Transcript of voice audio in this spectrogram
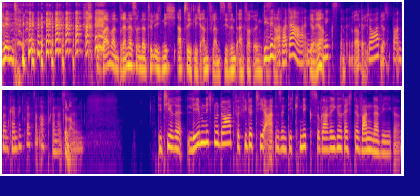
Sind. Wobei man Brennnesseln natürlich nicht absichtlich anpflanzt. Die sind einfach irgendwie. Die sind da. aber da. In ja, ja. Nix, aber dort ja. bei unserem Campingplatz sind auch Brennnesseln. Genau. Die Tiere leben nicht nur dort. Für viele Tierarten sind die Knicks sogar regelrechte Wanderwege.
